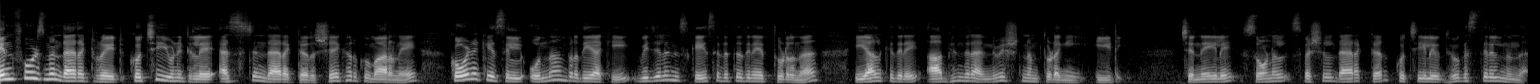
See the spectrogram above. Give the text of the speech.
എൻഫോഴ്സ്മെന്റ് ഡയറക്ടറേറ്റ് കൊച്ചി യൂണിറ്റിലെ അസിസ്റ്റന്റ് ഡയറക്ടർ ശേഖർ കുമാറിനെ കോഴക്കേസിൽ ഒന്നാം പ്രതിയാക്കി വിജിലൻസ് കേസെടുത്തതിനെ തുടർന്ന് ഇയാൾക്കെതിരെ ആഭ്യന്തര അന്വേഷണം തുടങ്ങി ഇ ഡി. ചെന്നൈയിലെ സോണൽ സ്പെഷ്യൽ ഡയറക്ടർ കൊച്ചിയിലെ ഉദ്യോഗസ്ഥരിൽ നിന്ന്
